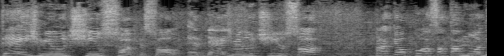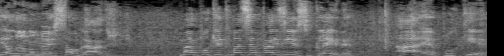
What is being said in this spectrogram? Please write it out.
10 minutinhos só, pessoal. É 10 minutinhos só para que eu possa estar tá modelando meus salgados. Mas por que, que você faz isso, Kleiber? Ah, é porque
